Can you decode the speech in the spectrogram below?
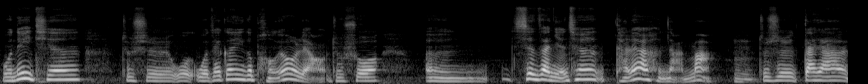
我那天。就是我我在跟一个朋友聊，就说，嗯，现在年轻人谈恋爱很难嘛，嗯，就是大家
